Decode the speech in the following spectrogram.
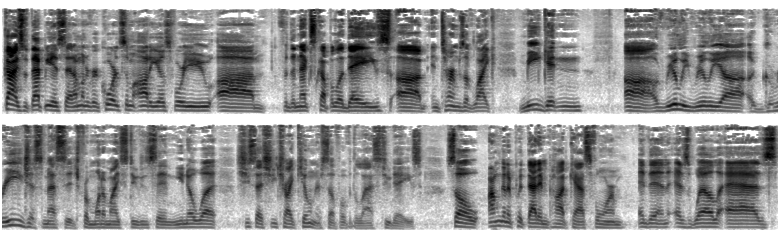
guys, with that being said, I'm going to record some audios for you um, for the next couple of days uh, in terms of like me getting uh, really, really uh, egregious message from one of my students. And you know what? She says she tried killing herself over the last two days. So I'm going to put that in podcast form. And then as well as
